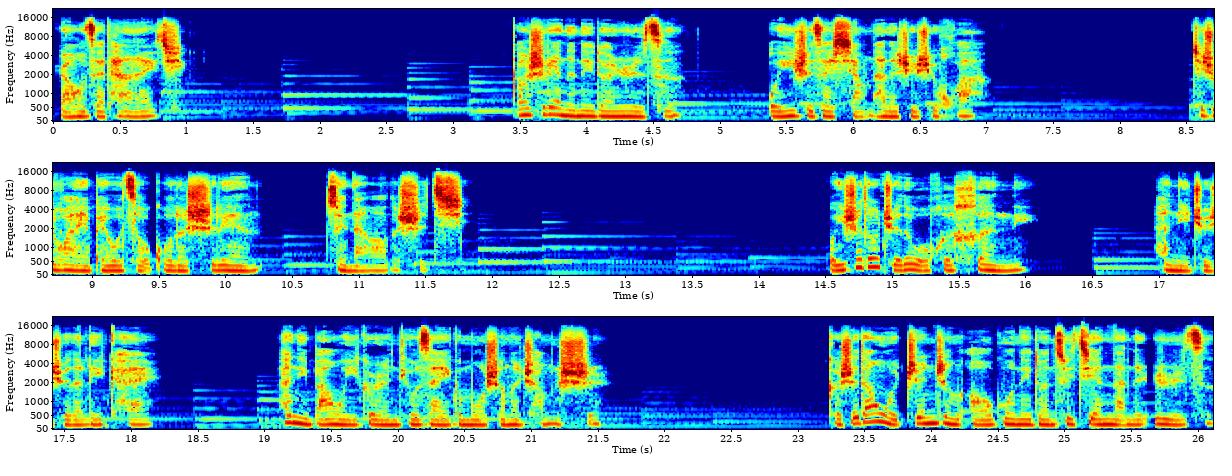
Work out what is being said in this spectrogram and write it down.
然后再谈爱情。失恋的那段日子，我一直在想他的这句话。这句话也陪我走过了失恋最难熬的时期。我一直都觉得我会恨你，恨你决绝的离开，恨你把我一个人丢在一个陌生的城市。可是当我真正熬过那段最艰难的日子，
